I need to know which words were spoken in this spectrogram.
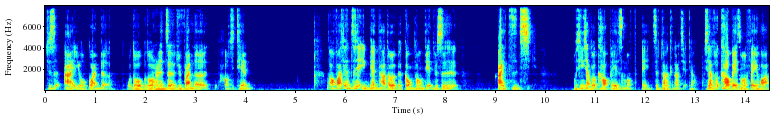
就是爱有关的，我都我都很认真的去翻了好几天。然后发现这些影片它都有个共通点，就是爱自己。我心想说靠背怎么？哎，这段可能要剪掉。我心想说靠背怎么废话？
